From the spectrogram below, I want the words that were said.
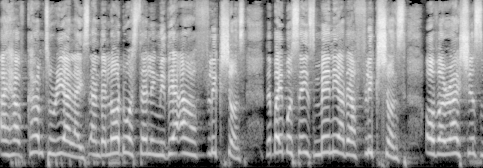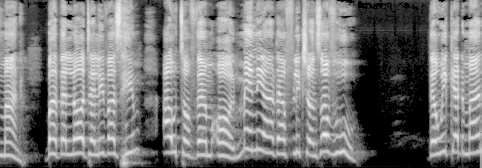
I have come to realize, and the Lord was telling me there are afflictions. The Bible says many are the afflictions of a righteous man, but the Lord delivers him out of them all. Many are the afflictions of who? The wicked man,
